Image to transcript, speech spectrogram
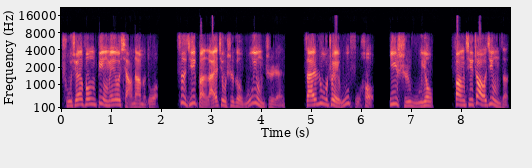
楚玄风并没有想那么多，自己本来就是个无用之人，在入赘吴府后，衣食无忧，放弃照镜子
